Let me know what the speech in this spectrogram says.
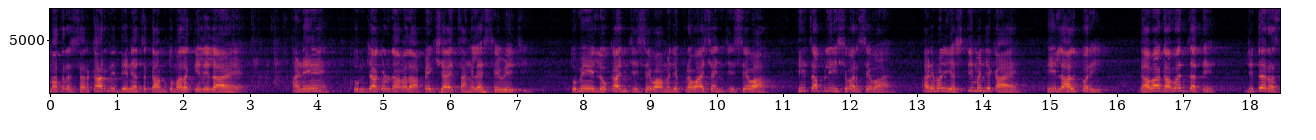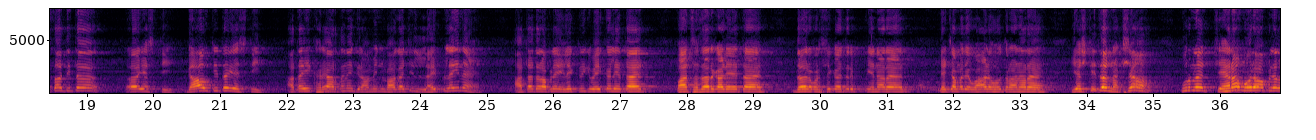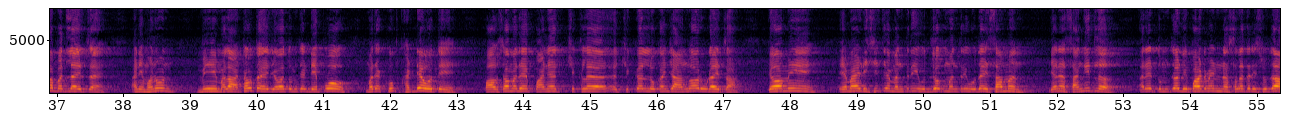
मात्र सरकारने देण्याचं काम तुम्हाला केलेलं आहे. आणि तुमच्याकडून आम्हाला अपेक्षा आहे चांगल्या सेवेची. तुम्ही लोकांची सेवा म्हणजे प्रवाशांची सेवा हीच आपली ईश्वर सेवा आहे. आणि म्हणून एस टी म्हणजे काय? ही लालपरी. गावागावात जाते. जिथं रस्ता तिथं एस टी. गाव तिथं एस टी. आता ही खऱ्या अर्थाने ग्रामीण भागाची लाईफलाईन आहे. आता तर आपले इलेक्ट्रिक व्हेकल येत आहेत. पाच हजार गाड्या येत आहेत. दरवर्षी काहीतरी येणार आहेत याच्यामध्ये वाढ होत राहणार आहे. एस टीचा नक्षा पूर्ण चेहरा मोहरा आपल्याला बदलायचा आहे. आणि म्हणून मी मला आठवतं आहे जेव्हा तुमचे डेपोमध्ये खूप खड्डे होते पावसामध्ये पाण्यात चिखल चिखल लोकांच्या अंगावर उडायचा तेव्हा मी एम आय डी सीचे मंत्री उद्योग मंत्री उदय सामंत यांना सांगितलं अरे तुमचं डिपार्टमेंट नसलं तरी सुद्धा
